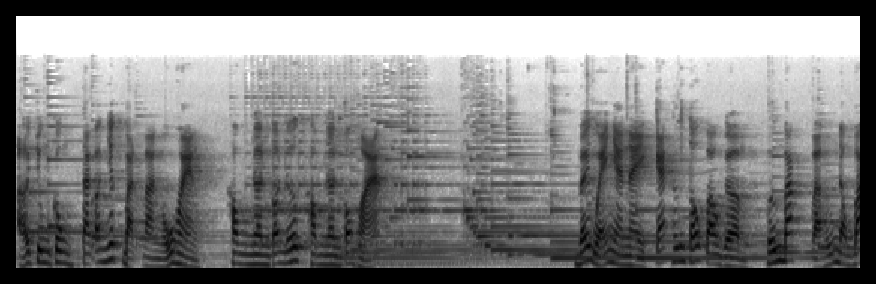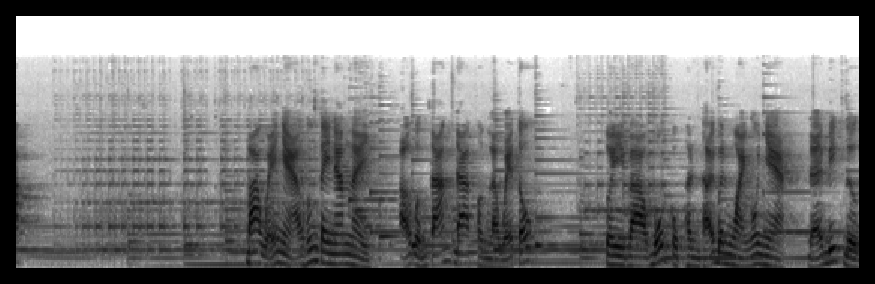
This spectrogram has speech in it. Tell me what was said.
Ở trung cung, ta có nhất bạch và ngũ hoàng. Không nên có nước, không nên có hỏa. Với quẻ nhà này, các hướng tốt bao gồm hướng Bắc và hướng Đông Bắc. Ba quẻ nhà ở hướng Tây Nam này, ở vận 8 đa phần là quẻ tốt. Tùy vào bố cục hình thể bên ngoài ngôi nhà để biết được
